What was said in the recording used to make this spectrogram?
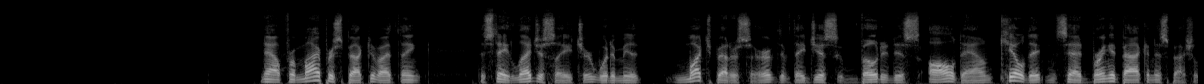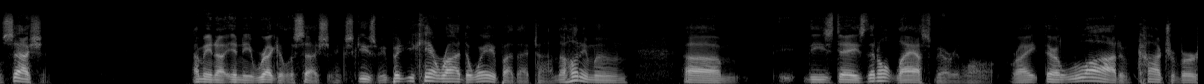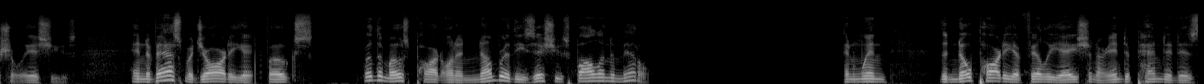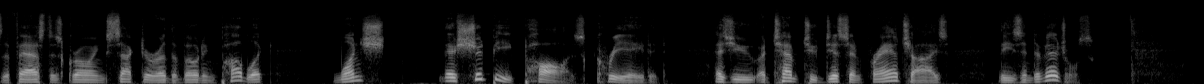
Now, from my perspective, I think the state legislature would have much better served if they just voted this all down, killed it, and said, bring it back in a special session. I mean, uh, in the regular session, excuse me. But you can't ride the wave by that time. The honeymoon um, these days, they don't last very long, right? There are a lot of controversial issues. And the vast majority of folks, for the most part, on a number of these issues, fall in the middle. And when the no party affiliation or independent is the fastest growing sector of the voting public, sh- there should be pause created as you attempt to disenfranchise these individuals.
